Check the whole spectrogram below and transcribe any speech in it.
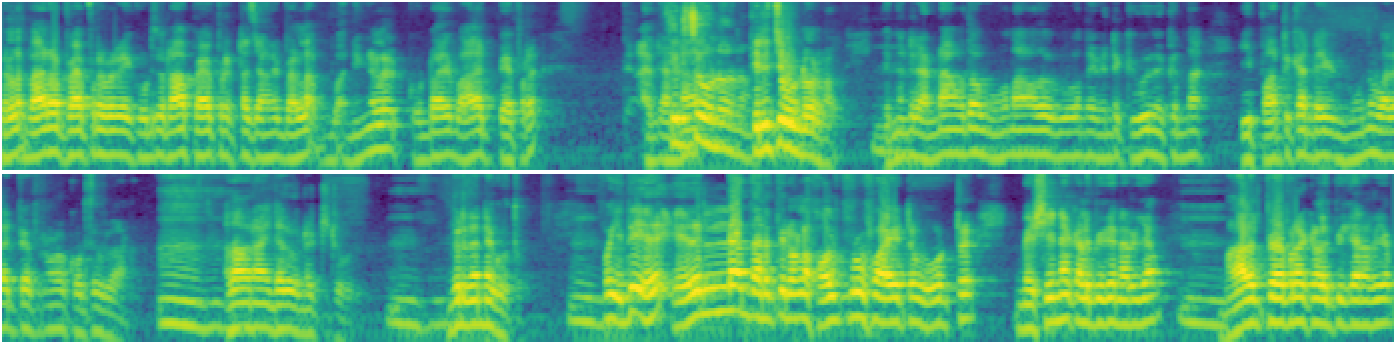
വെള്ള വേറെ പേപ്പർ വരെ കൊടുത്തിട്ട് ആ പേപ്പർ ഇട്ടാണ് വെള്ളം നിങ്ങൾ കൊണ്ടുപോയ ബാലറ്റ് പേപ്പർ തിരിച്ചു കൊണ്ടുവരണം. തിരിച്ചു കൊണ്ടുവരണം. എന്നിട്ട് രണ്ടാമതോ മൂന്നാമതോ പോകുന്ന ഇവന്റെ ക്യൂ നിൽക്കുന്ന ഈ പാർട്ടിക്കാരുടെ മൂന്ന് ബാലറ്റ് പേപ്പറിനോട് കൂടെ കൊടുത്തു വിടുകയാണ്. അതവൻ അതിന്റെ അത് കൊണ്ടിട്ടിട്ട് പോകും ഇവർ തന്നെ കുത്തും. അപ്പോൾ ഇത് ഏതെല്ലാം തരത്തിലുള്ള ഹോൾ പ്രൂഫായിട്ട് വോട്ട് മെഷീനെ കളിപ്പിക്കാൻ അറിയാം ബാലറ്റ് പേപ്പറെ കളിപ്പിക്കാൻ അറിയാം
